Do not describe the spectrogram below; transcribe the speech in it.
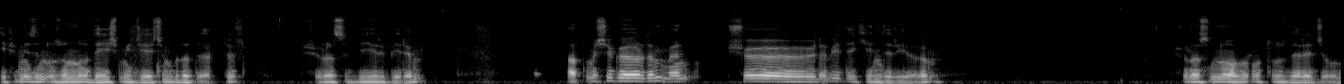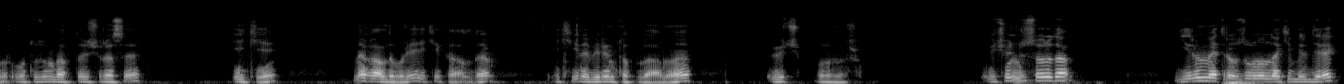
ipimizin uzunluğu değişmeyeceği için bu da 4'tür. Şurası 1 birim. 60'ı gördüm. Ben şöyle bir dik indiriyorum. Şurası ne olur? 30 derece olur. 30'un baktığı şurası 2. Ne kaldı buraya? 2 kaldı. 2 ile 1'in toplamı 3 bulunur. Üçüncü soruda 20 metre uzunluğundaki bir direk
